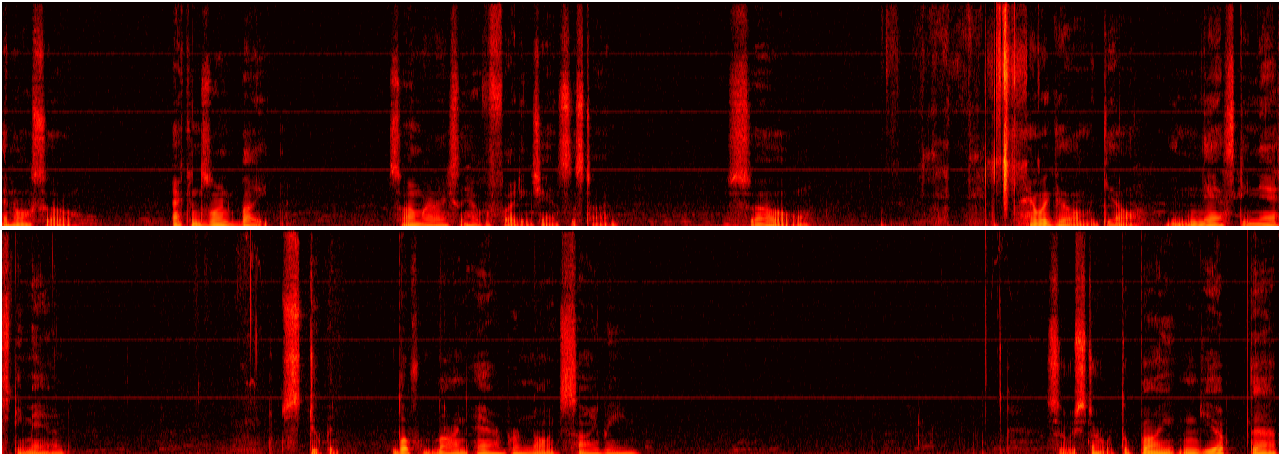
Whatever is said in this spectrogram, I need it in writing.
And also, Ekans learned Bite. So I might actually have a fighting chance this time. So, here we go, Miguel. You nasty, nasty man. Stupid level 9 Abranog Psybeam. So we start with the bite, and yep, that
